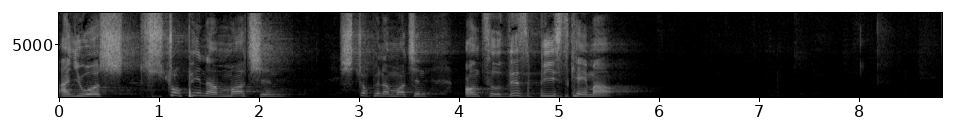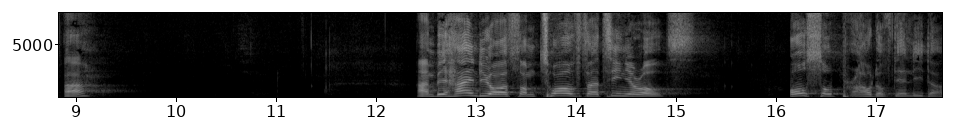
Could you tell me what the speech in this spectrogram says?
and you were stropping and marching, stropping and marching until this beast came out. Huh? And behind you are some 12, 13 year olds, also proud of their leader.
